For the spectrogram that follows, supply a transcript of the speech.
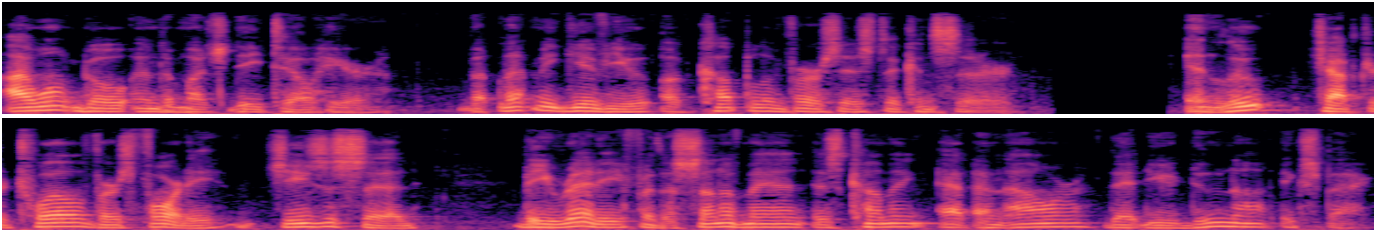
I won't go into much detail here, but let me give you a couple of verses to consider. In Luke chapter 12, verse 40, Jesus said, Be ready, for the Son of Man is coming at an hour that you do not expect.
